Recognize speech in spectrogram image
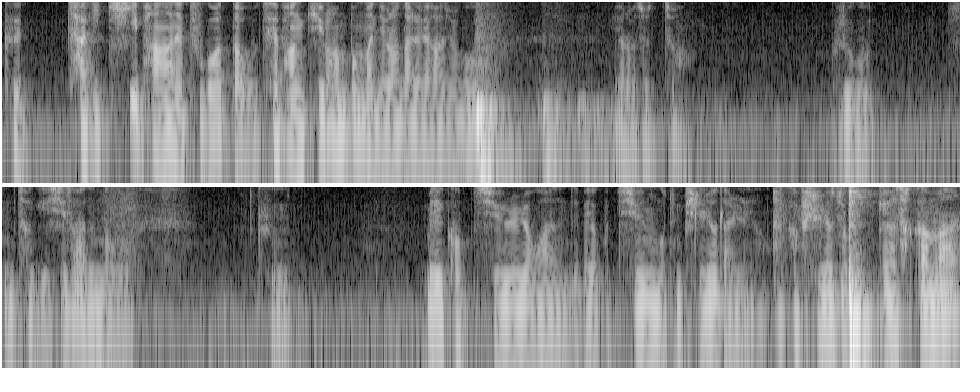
그 자기 키 방 안에 두고 왔다고 제 방 키로 한 번만 열어달래 가지고 열어줬죠. 그리고 지금 자기 씻어야 된다고 그 메이크업 지우려고 하는데 메이크업 지우는 거 좀 빌려달래요. 잠깐 빌려주고 올게요. 잠깐만.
